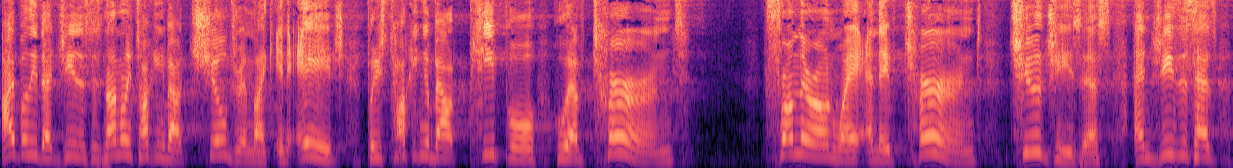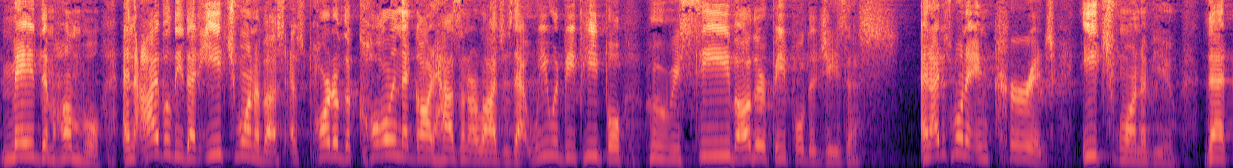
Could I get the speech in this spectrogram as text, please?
I believe that Jesus is not only talking about children, like in age, but he's talking about people who have turned from their own way and they've turned to Jesus and Jesus has made them humble. And I believe that each one of us, as part of the calling that God has on our lives, is that we would be people who receive other people to Jesus. And I just want to encourage each one of you that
